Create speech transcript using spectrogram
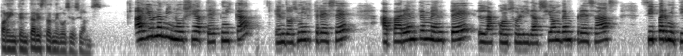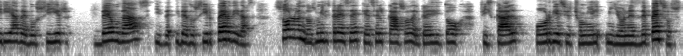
para intentar estas negociaciones? Hay una minucia técnica. En 2013, aparentemente la consolidación de empresas sí permitiría deducir deudas y, deducir pérdidas. Solo en 2013, que es el caso del crédito fiscal por 18 mil millones de pesos.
